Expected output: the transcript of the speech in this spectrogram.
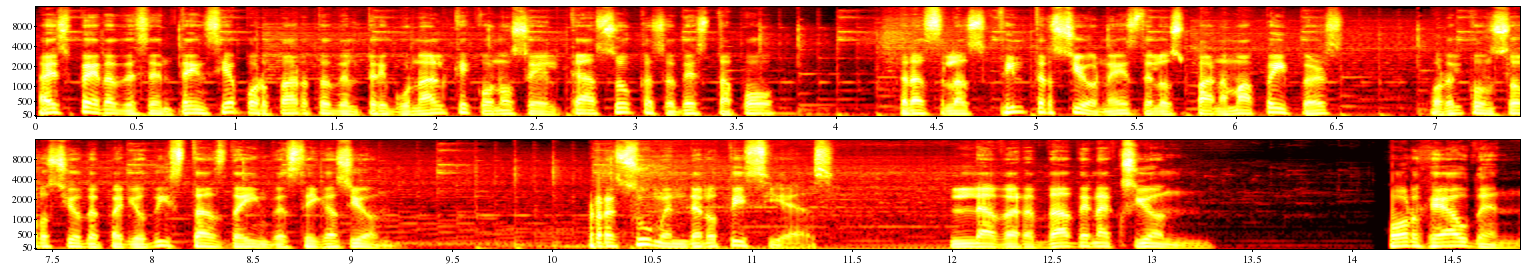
a espera de sentencia por parte del tribunal que conoce el caso que se destapó tras las filtraciones de los Panama Papers por el consorcio de periodistas de investigación. Resumen de noticias. La verdad en acción. Jorge Auden.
